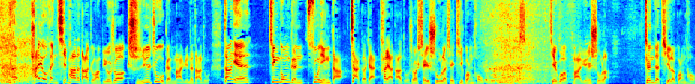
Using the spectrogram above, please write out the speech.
还有很奇葩的打赌啊，比如说史玉柱跟马云的打赌，当年京东跟苏宁打价格战，他俩打赌说谁输了谁剃光头，结果马云输了，真的剃了光头。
